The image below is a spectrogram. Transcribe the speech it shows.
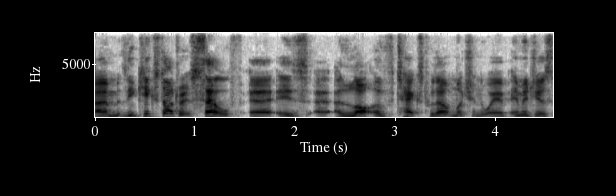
Um, the Kickstarter itself uh, is a, lot of text without much in the way of images,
